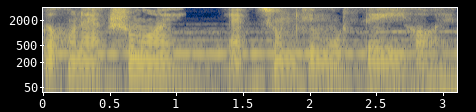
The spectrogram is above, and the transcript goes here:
তখন এক সময় একজনকে মরতেই হয়।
